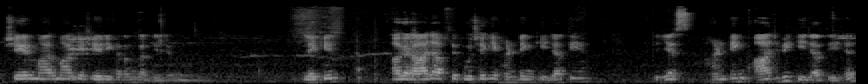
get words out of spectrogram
शेर मार मार के शेर ही ख़त्म कर दीजिए। लेकिन अगर आज आपसे पूछे कि हंटिंग की जाती है तो यस हंटिंग आज भी की जाती है।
